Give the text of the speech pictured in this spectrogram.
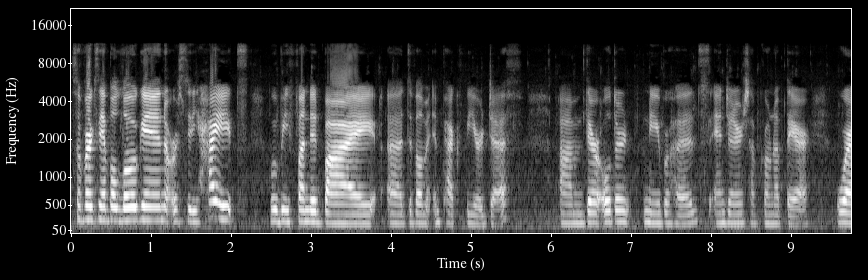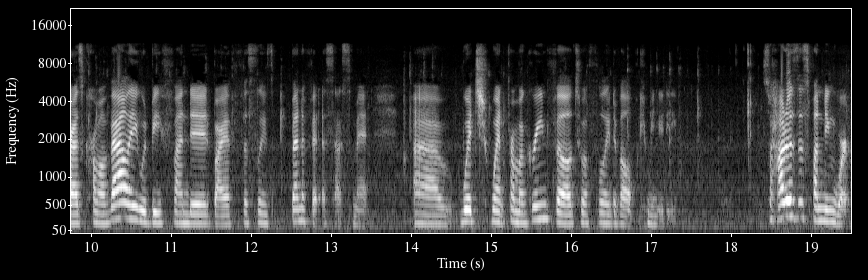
So, for example, Logan or City Heights will be funded by a Development Impact Fee or DIF. Um, they're older neighborhoods and generations have grown up there, whereas Carmel Valley would be funded by a facilities benefit assessment, uh, which went from a greenfield to a fully developed community. So, how does this funding work?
